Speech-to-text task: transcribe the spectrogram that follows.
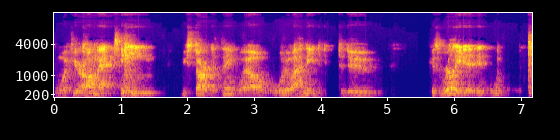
Well, if you're on that team, you start to think, well, what do I need to do? Because really, it, it,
